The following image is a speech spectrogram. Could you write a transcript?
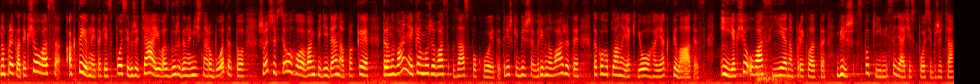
Наприклад, якщо у вас активний такий спосіб життя і у вас дуже динамічна робота, то швидше всього вам підійде навпаки тренування, яке може вас заспокоїти, трішки більше врівноважити такого плану, як йога, як пілатес. І якщо у вас є, наприклад, більш спокійний сидячий спосіб життя,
